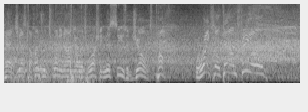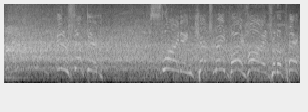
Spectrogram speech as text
Had just 129 yards rushing this season. Jones, pump, rifle downfield. Intercepted! Sliding catch made by Hyde for the pick.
